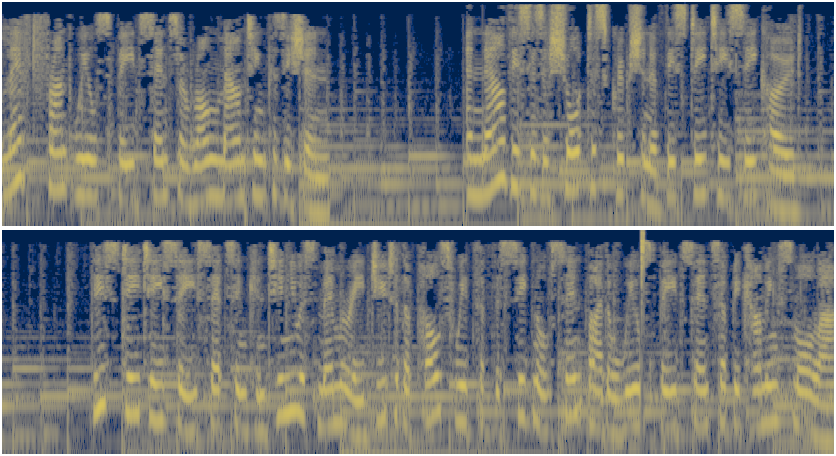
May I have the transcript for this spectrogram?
Left front wheel speed sensor wrong mounting position. And now this is a short description of this DTC code. This DTC sets in continuous memory due to the pulse width of the signal sent by the wheel speed sensor becoming smaller.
